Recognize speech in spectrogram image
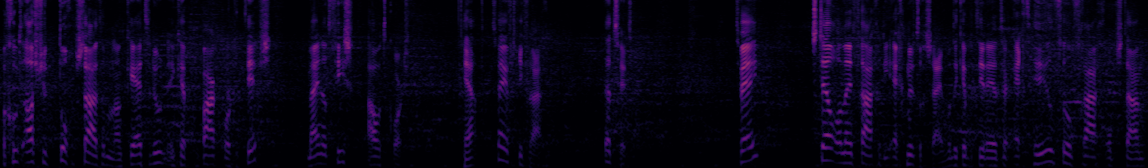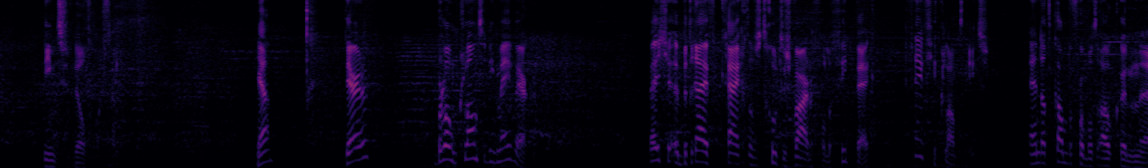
Maar goed, als je toch bestaat om een enquête te doen, ik heb een paar korte tips. Mijn advies, hou het kort. Ja. Twee of drie vragen. That's it. Twee, stel alleen vragen die echt nuttig zijn. Want ik heb het idee dat er echt heel veel vragen op staan die niet zoveel voorstellen. Ja. Derde, beloon klanten die meewerken. Weet je, het bedrijf krijgt als het goed is waardevolle feedback. Geef je klanten iets. En dat kan bijvoorbeeld ook een uh,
